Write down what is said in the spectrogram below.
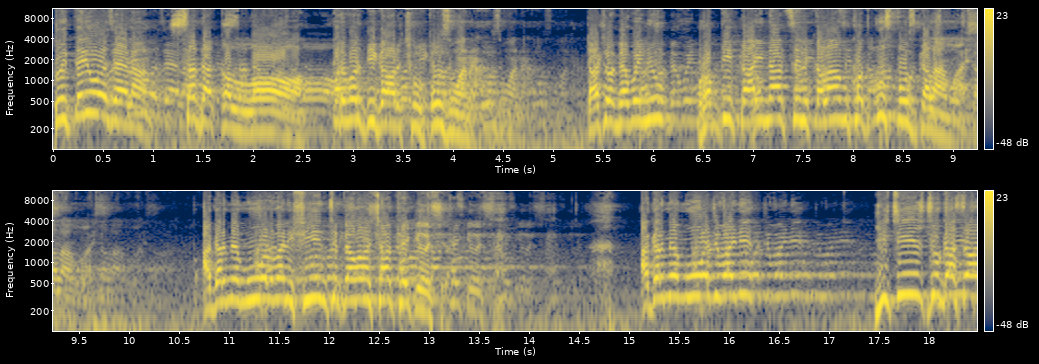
تو کریو از اعلان صدق اللہ. پروردگار چھو پوز وانا. تاچو میں ونیو ربی کائنات سے کلام خود کس پوز کلام آش اگر میں مول ونی شین چھ پیوان شاک ہے کہ اگر میں موج ونی یہ چیز چھو گسا،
